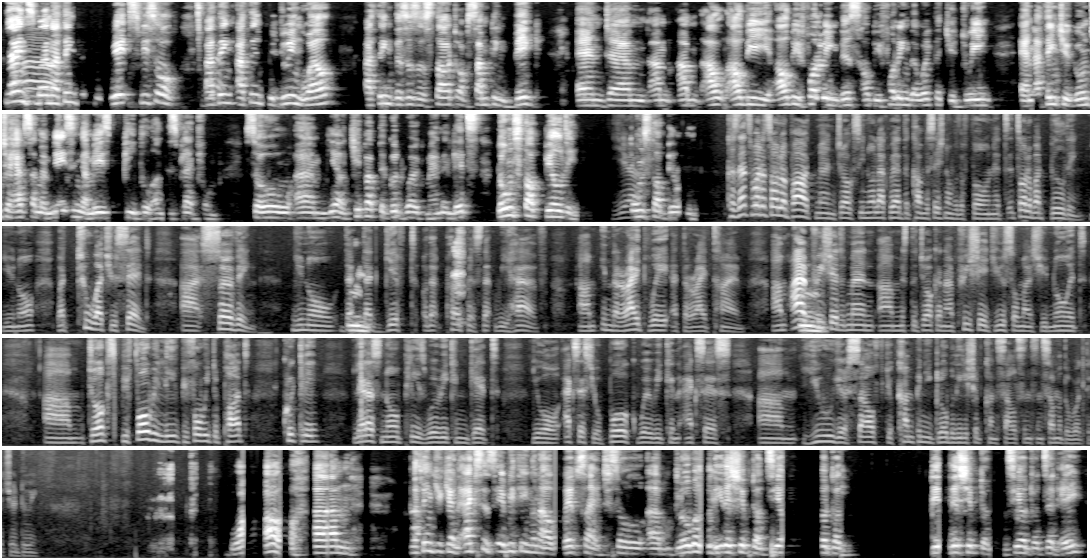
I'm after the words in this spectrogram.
Thanks, man. I uh, think great, Sfiso. I think I think you're doing well. I think this is a start of something big, and um, I'm, I'm I'll I'll be I'll be following this. I'll be following the work that you're doing, and I think you're going to have some amazing, amazing people on this platform. So um, yeah, keep up the good work, man, and let's don't stop building. Yeah. Don't stop building. Because that's what it's all about, man, Jokes. You know, like we had the conversation over the phone. It's it's all about building, you know. But to what you said, uh, serving, you know, that mm. that gift or that purpose that we have, um, in the right way at the right time. Um, I mm. appreciate it, man, um, Mr. Jock, and I appreciate you so much. You know it. Um, Jokes, before we leave, before we depart, quickly let us know, please, where we can get your access your book, where we can access um, you yourself, your company, Global Leadership Consultants, and some of the work that you're doing. Wow. Um, I think you can access everything on our website. So um, globalleadership.co.za. Leadership.co.za.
